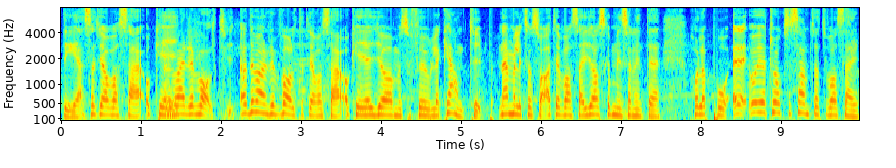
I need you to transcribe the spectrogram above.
det. Så att jag var så här, okej. Det var en revolt. Ja det var en revolt att jag var så här: okej jag gör mig så ful jag kan typ. Nej men liksom så att jag var så här, jag ska minsann inte hålla på. Eh, Och jag tror också samtidigt att det var så här.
